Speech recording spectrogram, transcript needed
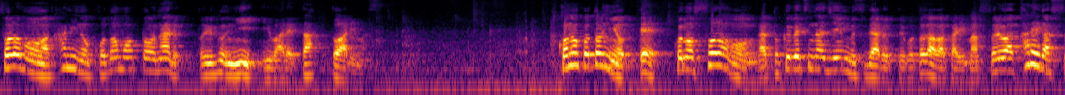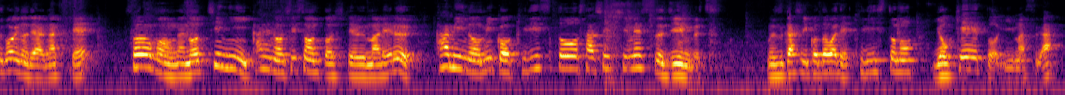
ソロモンは神の子供となるというふうに言われたとあります。このことによってこのソロモンが特別な人物であるということが分かります。それは彼がすごいのではなくてソロモンが後に彼の子孫として生まれる神の御子キリストを指し示す人物。難しい言葉でキリストの余計と言いますが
